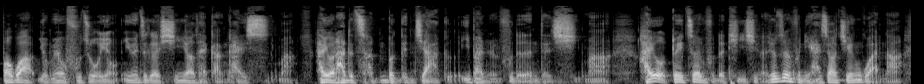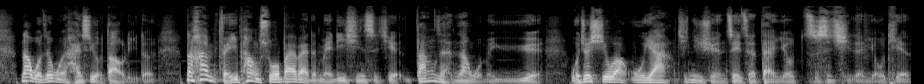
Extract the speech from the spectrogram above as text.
包包括有没有副作用，因为这个新药才刚开始嘛，还有它的成本跟价格，一般人付得得起吗？还有对政府的提醒呢，就政府你还是要监管呐、啊。那我认为还是有道理的。那和肥胖说拜拜的美丽新世界，当然让我们愉悦。我就希望乌鸦经济学人这次担忧只是杞人忧天，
